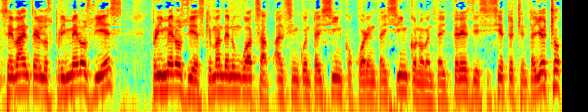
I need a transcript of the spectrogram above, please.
se va entre los primeros 10. Primeros 10 que manden un WhatsApp al 55 45 93 17 88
